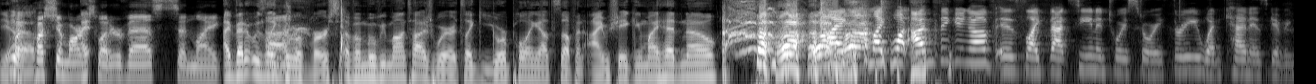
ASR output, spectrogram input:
Yeah. Yeah. question mark I- sweter vests and like I bet it was like Uh, the reverse of a movie montage where it's like you're pulling out stuff and I'm shaking my head no. like, like what I'm thinking of is like that scene in Toy Story 3 when Ken is giving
